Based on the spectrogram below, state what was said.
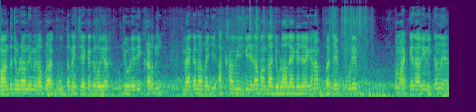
ਬੰਦ ਜੋੜਾਂ ਦੇ ਮੇਰਾ ਭਰਾ ਕਬੂਤਰ ਨੇ ਚੈੱਕ ਕਰੋ ਯਾਰ, ਜੋੜੇ ਦੀ ਖੜਨੀ ਮੈਂ ਕਹਿੰਦਾ ਬਾਈ ਜੀ ਅੱਖਾਂ ਮੀਚ ਕੇ ਜਿਹੜਾ ਬੰਦਾ ਜੋੜਾ ਲੈ ਕੇ ਜਾਏਗਾ ਨਾ, ਬੱਚੇ ਪੂਰੇ ਧਮਾਕੇਦਾਰ ਹੀ ਨਿਕਲਣੇ ਆ।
